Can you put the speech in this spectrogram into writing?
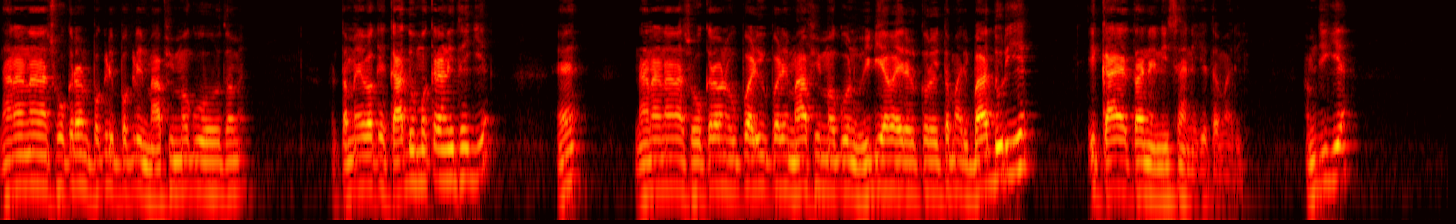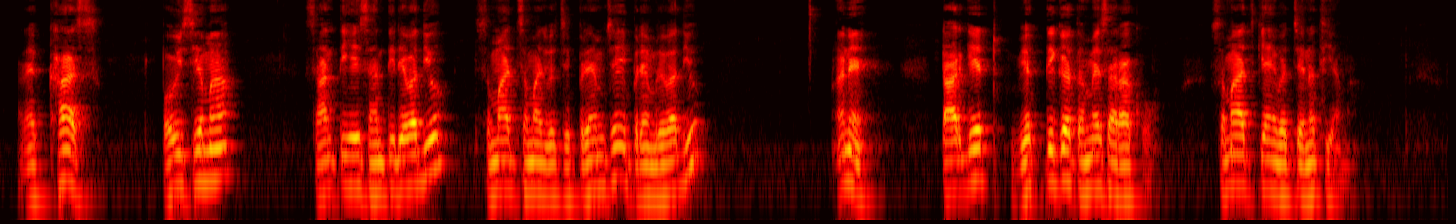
નાના નાના છોકરાઓને પકડી પકડીને માફી માગવું હોવ તમે? તમે એવા કે કાદુ મકરાણી થઈ ગયા? હે? નાના નાના છોકરાઓને ઉપાડી ઉપાડી માફી માગો ને વીડિયો વાયરલ કરો, એ તમારી બહાદુરી છે એ કાયરતાની નિશાની છે તમારી. સમજી ગયા? અને ખાસ ભવિષ્યમાં શાંતિ એ શાંતિ રહેવા દ્યો. સમાજ સમાજ વચ્ચે પ્રેમ છે, એ પ્રેમ રહેવા દ્યો. અને ટાર્ગેટ વ્યક્તિગત હંમેશા રાખો. સમાજ ક્યાંય વચ્ચે નથી આમાં.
